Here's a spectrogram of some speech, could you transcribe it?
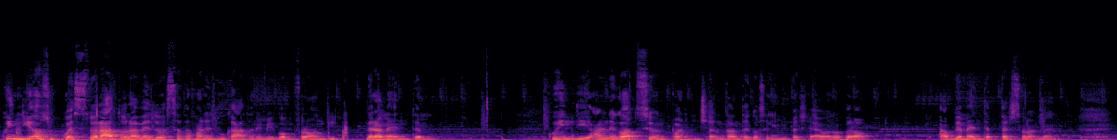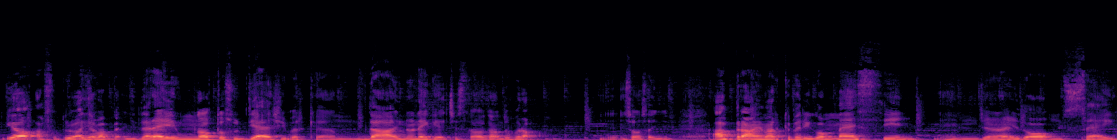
Quindi io su questo lato la vedo è stata maleducata nei miei confronti, veramente. Quindi al negozio poi non c'erano tante cose che mi piacevano, però ovviamente personalmente. Io a Footlocker vabbè gli darei un 8 su 10 perché mm, dai, non è che c'è stato tanto, però eh, sono stati... A Primark per i commessi in generale gli do un 6.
